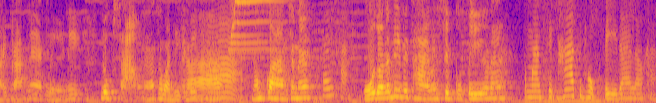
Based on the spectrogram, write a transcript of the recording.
รายการแรกเลยนี่ลูกสาวนะสวัสดีครัสวัสดีบค่ะ น้องกวางใช่ไหมใช่ค่ะ โอ้ตอนนั้นพี่ไปถ่ายมัน 10 กว่าปีแล้วนะ ประมาณ 15-16 ปีได้แล้วค่ะ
